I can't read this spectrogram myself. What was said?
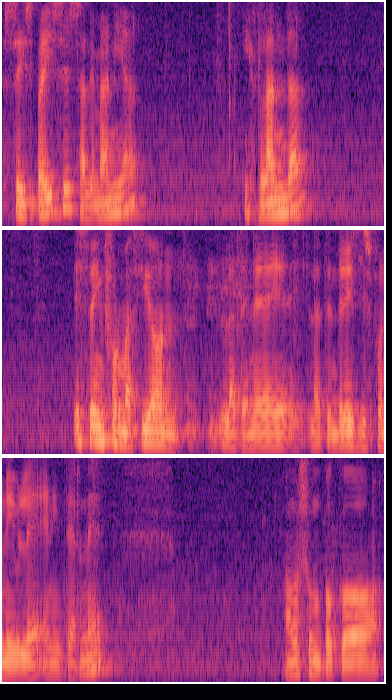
seis países, Alemania, Irlanda. Esta información la, la tendréis disponible en Internet. Vamos un poco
